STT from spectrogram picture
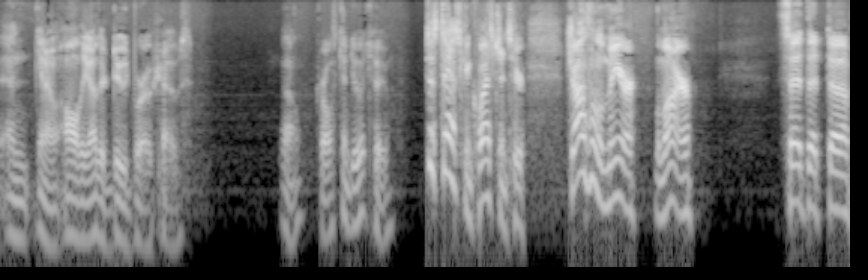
And you know all the other dude bro shows. Well, girls can do it too. Just asking questions here. Jonathan Lemire, Lemire said that uh,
